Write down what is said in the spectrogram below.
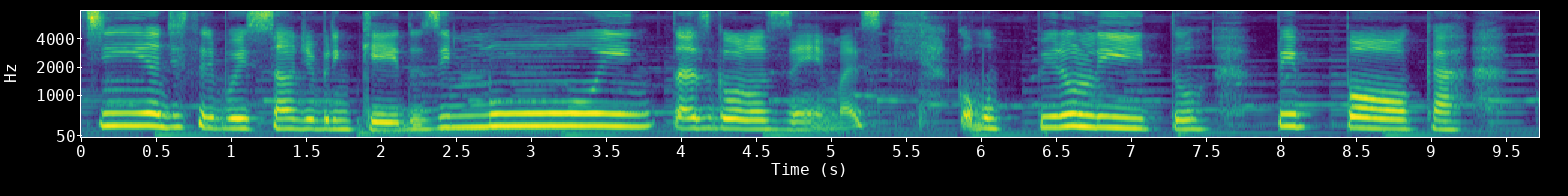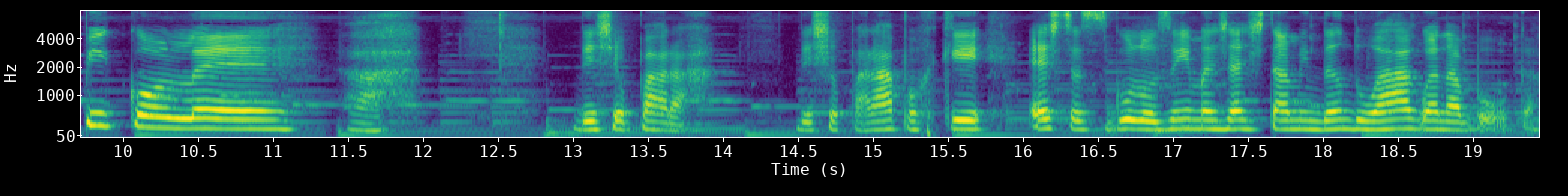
Tinha distribuição de brinquedos e muitas guloseimas, como pirulito, pipoca, picolé. Ah, deixa eu parar. Deixa eu parar porque estas guloseimas já estão me dando água na boca.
